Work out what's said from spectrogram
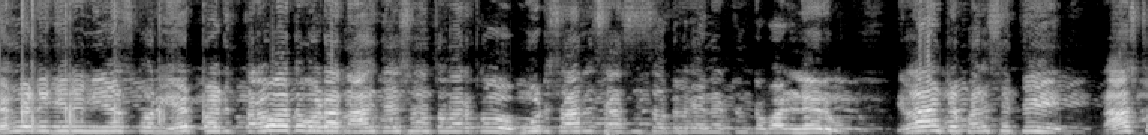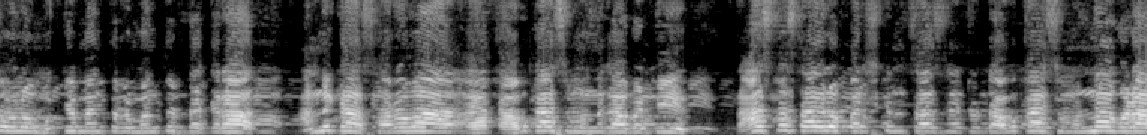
వెంకటగిరి నియోజకవర్గం ఏర్పడిన తర్వాత కూడా నాకు తెలిసినంత వరకు మూడు సార్లు శాసనసభ్యులుగా అయినటువంటి వాళ్ళు లేరు. ఇలాంటి పరిస్థితి రాష్ట్రంలో ముఖ్యమంత్రులు మంత్రుల దగ్గర అన్నిక సొరవ యొక్క అవకాశం ఉంది కాబట్టి రాష్ట్ర స్థాయిలో పరిష్కరించాల్సినటువంటి అవకాశం ఉన్నా కూడా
